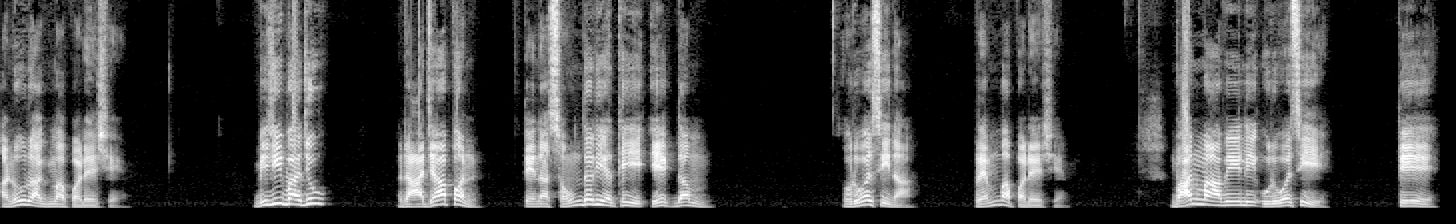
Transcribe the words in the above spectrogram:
અનુરાગમાં પડે છે. બીજી બાજુ, રાજા પણ તેના સૌંદર્યથી એકદમ ઉર્વશીના પ્રેમમાં પડે છે. ભાનમાં આવેલી ઉર્વશી તે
